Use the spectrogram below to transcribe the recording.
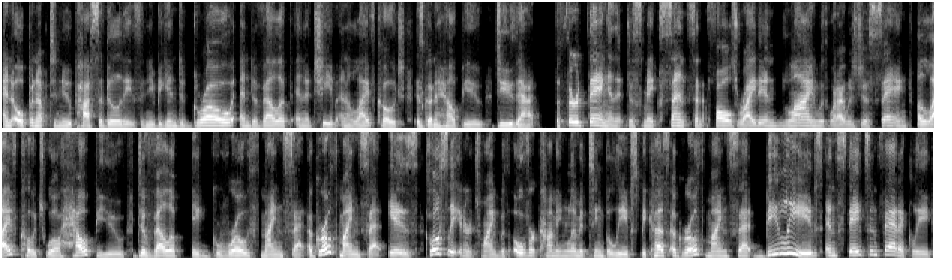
and open up to new possibilities. And you begin to grow and develop and achieve. And a life coach is going to help you do that the third thing, and it just makes sense and it falls right in line with what I was just saying. A life coach will help you develop a growth mindset. A growth mindset is closely intertwined with overcoming limiting beliefs because a growth mindset believes and states emphatically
